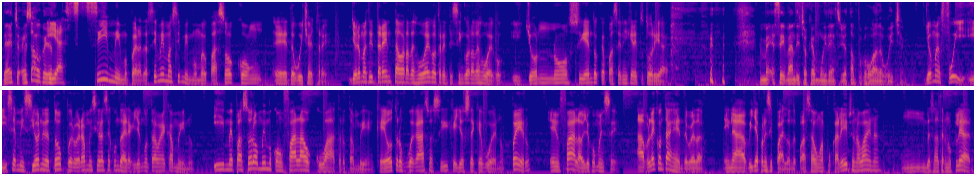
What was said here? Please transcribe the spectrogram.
De hecho, eso es algo que yo Y así mismo, espérate, así mismo, así mismo me pasó con eh, The Witcher 3. Yo le metí 30 horas de juego, 35 horas de juego, y yo no siento que pasé ni siquiera el tutorial. sí, me han dicho que es muy denso. Yo tampoco he jugado The Witcher. Yo me fui y hice misiones de todo, pero eran misiones secundarias que yo encontraba en el camino. Y me pasó lo mismo con Fallout 4 también, que otro juegazo así que yo sé que es bueno. Pero en Fallout yo comencé. Hablé con esta gente, ¿verdad? En la villa principal, donde pasa un apocalipsis, una vaina, un desastre nuclear.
